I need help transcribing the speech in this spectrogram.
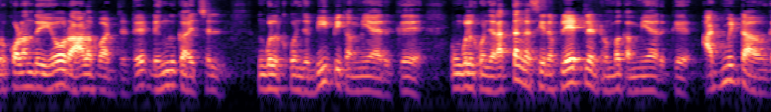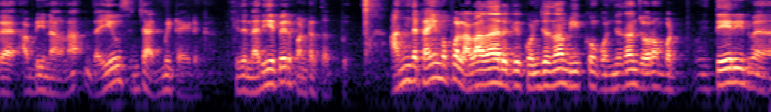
ஒரு குழந்தையோ ஒரு ஆளை பார்த்துட்டு டெங்கு காய்ச்சல் உங்களுக்கு கொஞ்சம் பிபி கம்மியாக இருக்குது உங்களுக்கு கொஞ்சம் ரத்தம் கசிகிற பிளேட்லெட் ரொம்ப கம்மியாக இருக்குது அட்மிட் ஆகுங்க அப்படின்னாங்கன்னா தயவு செஞ்சு அட்மிட் ஆகிடுங்க இது நிறைய பேர் பண்ணுற தப்பு. அந்த டைம் அப்போ நல்லா தான் இருக்குது கொஞ்சம் தான் வீக்கம் கொஞ்சம் தான் ஜுரம் பட் தேறிடுவேன்.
